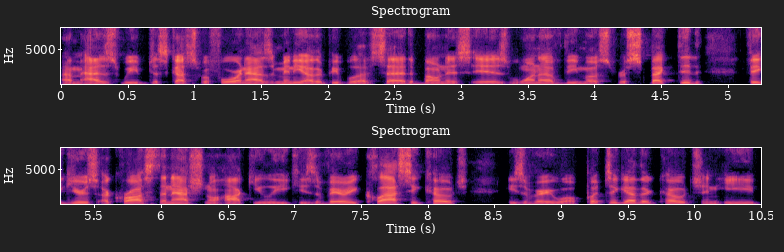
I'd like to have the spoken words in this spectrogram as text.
Um, as we've discussed before, and as many other people have said, Bowness is one of the most respected figures across the National Hockey League. He's a very classy coach. He's a very well put together coach, and he,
